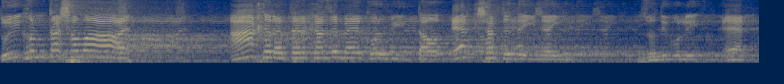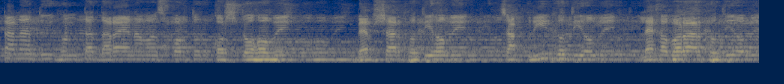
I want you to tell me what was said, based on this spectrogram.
দুই ঘণ্টা সময় আখেরাতের কাজে ব্যয় করবি, তাও একসাথে দেই নাই। যদি বলি একটা না দুই ঘণ্টা দাঁড়ায় নামাজ পড়, তোর কষ্ট হবে, ব্যবসার ক্ষতি হবে, চাকরির ক্ষতি হবে, লেখাপড়ার ক্ষতি হবে।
